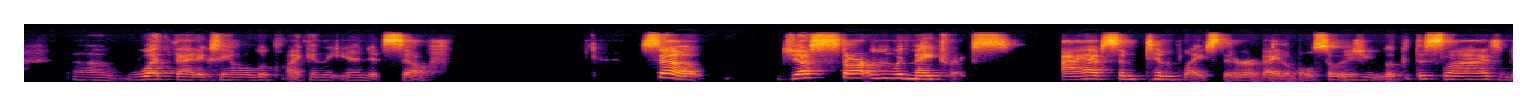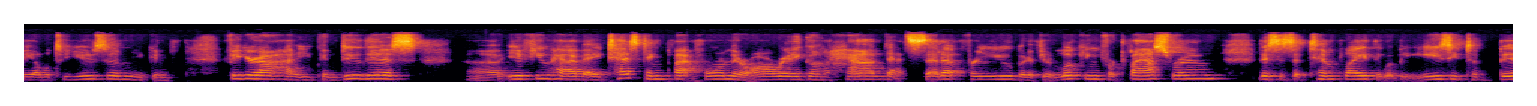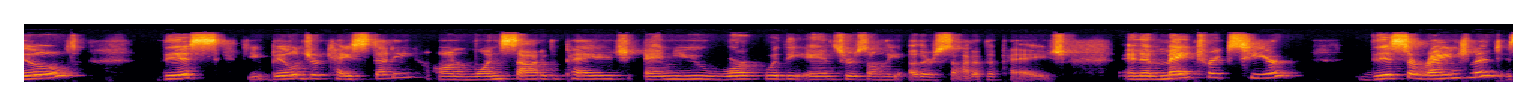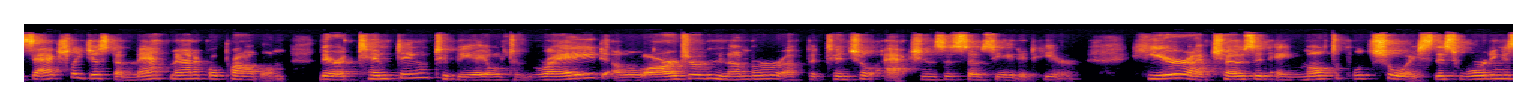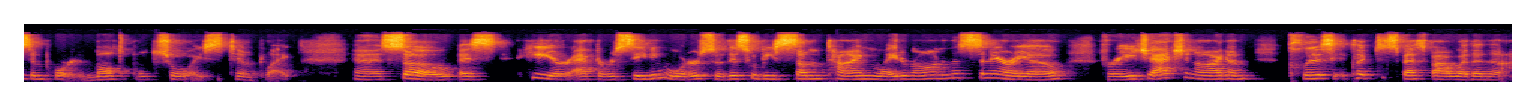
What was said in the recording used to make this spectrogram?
uh, what that exam will look like in the end itself. So just starting with matrix, I have some templates that are available. So as you look at the slides and be able to use them, you can figure out how you can do this. Uh, if you have a testing platform, they're already going to have that set up for you. But if you're looking for classroom, this is a template that would be easy to build. This, you build your case study on one side of the page and you work with the answers on the other side of the page. And a matrix here, this arrangement is actually just a mathematical problem. They're attempting to be able to grade a larger number of potential actions associated here. Here, I've chosen a multiple choice. This wording is important, multiple choice template. Uh, so as here after receiving orders. So this would be sometime later on in the scenario for each action item. Click, click to specify whether the,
